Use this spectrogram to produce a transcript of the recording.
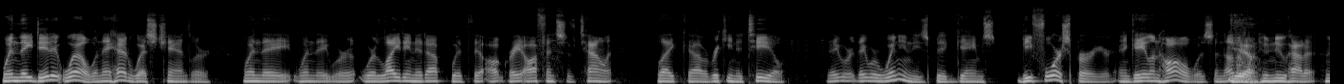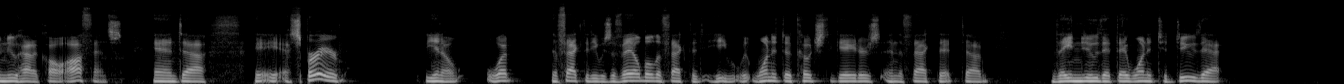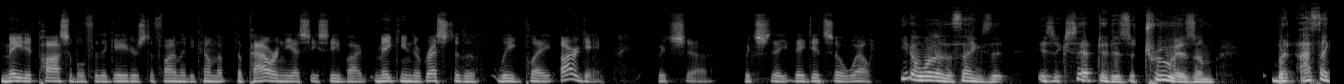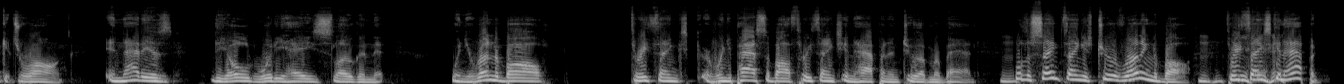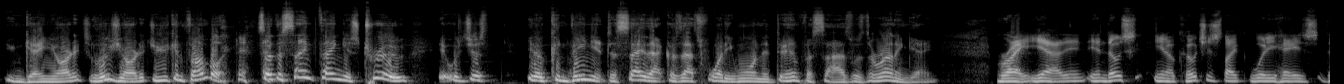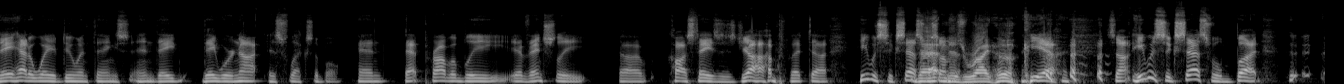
when they did it well, when they had Wes Chandler, when they when they were were lighting it up with the great offensive talent like uh, Ricky Nattiel, they were they were winning these big games before Spurrier, and Galen Hall was another Yeah. one who knew how to who knew how to call offense. And uh, Spurrier, you know what the fact that he was available, the fact that he wanted to coach the Gators, and the fact that uh, they knew that they wanted to do that made it possible for the Gators to finally become the, power in the SEC by making the rest of the league play our game, which uh, which they, they did so well. You know, one of the things that is accepted as a truism, but I think it's wrong, and that is the old Woody Hayes slogan that when you run the ball, three things, or when you pass the ball, three things can happen, and two of them are bad. Mm-hmm. Well, the same thing is true of running the ball. Mm-hmm. Three things can happen. You can gain yardage, lose yardage, or you can fumble it. So the same thing is true. It was just, you know, convenient to say that because that's what he wanted to emphasize was the running game. Right. Yeah. And, and those, you know, coaches like Woody Hayes, they had a way of doing things, and they they were not as flexible, and that probably eventually uh, cost Hayes his job. But uh, he was successful. That So his right hook. yeah. So he was successful, but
